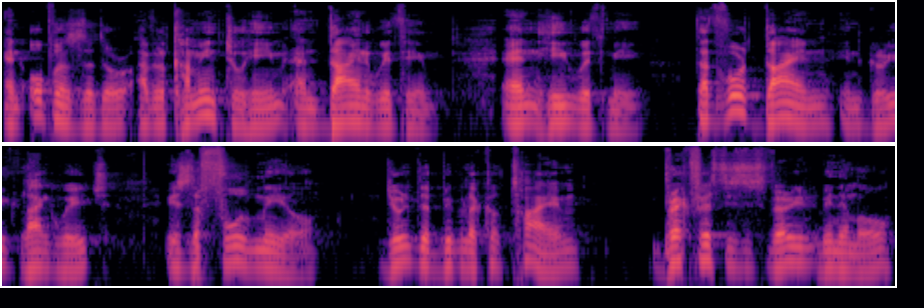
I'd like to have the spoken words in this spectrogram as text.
and opens the door, I will come into him and dine with him, and he with me. That word dine in Greek language is the full meal during the biblical time, breakfast is very minimal,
